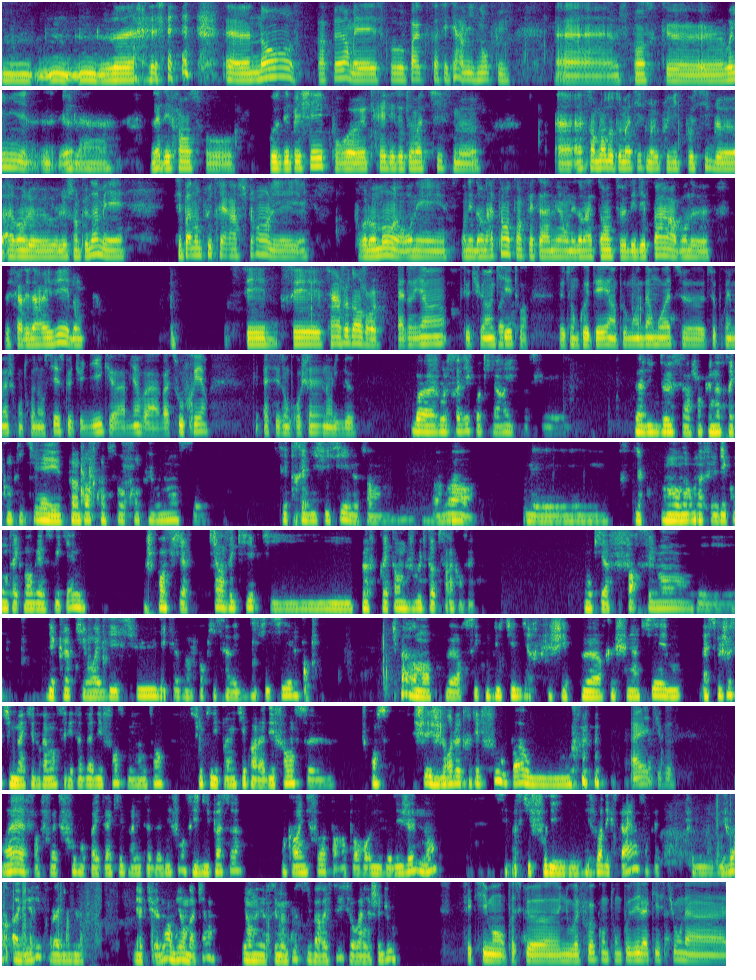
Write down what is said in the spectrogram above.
euh, non, pas peur, mais il faut pas que ça s'éternise non plus. Euh, je pense que oui, la, la défense, faut, faut se dépêcher pour euh, créer des automatismes, un, un semblant d'automatisme le plus vite possible avant le, le championnat, mais c'est pas non plus très rassurant. Les, pour le moment, on est, on est dans l'attente en fait à Amiens, on est dans l'attente des départs avant de, de faire des arrivées, donc c'est un jeu dangereux. Adrien, que tu es inquiet, toi, de ton côté, un peu moins d'un mois de ce, premier match contre Nancy Est-ce que tu te dis qu'Amiens va, va souffrir la saison prochaine en Ligue 2 bah, Je me le serais dit, quoi qu'il arrive, parce que la Ligue 2, c'est un championnat très compliqué et peu importe qu'on soit conclu ou non, c'est très difficile. Enfin, on va voir. Mais on, a fait le décompte avec Morgan ce week-end. Je pense qu'il y a 15 équipes qui peuvent prétendre jouer le top 5 en fait. Donc il y a forcément des, des clubs qui vont être déçus, des clubs pour qui ça va être difficile. J'ai pas vraiment peur. C'est compliqué de dire que j'ai peur, que je suis inquiet. La seule chose qui m'inquiète vraiment, c'est l'état de la défense, mais en même temps, celui qui n'est pas inquiet par la défense, euh, je pense, j'ai le droit de le traiter de fou ou pas ou. Allez, tu peux. Ouais, enfin, faut être fou pour pas être inquiet par l'état de la défense. Et je dis pas ça encore une fois, par rapport au niveau des jeunes, non. C'est parce qu'il faut des, joueurs d'expérience, en fait. Il faut des joueurs aguerris pour la Ligue 2. Et actuellement, on en a qu'un. Et on ne sait même pas ce qui va rester, c'est Aurélien Chedjou. Effectivement, parce que une nouvelle fois, quand on posait la question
